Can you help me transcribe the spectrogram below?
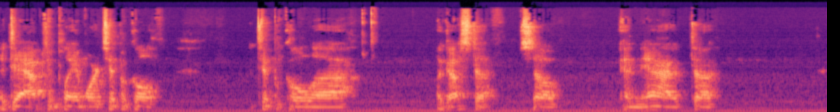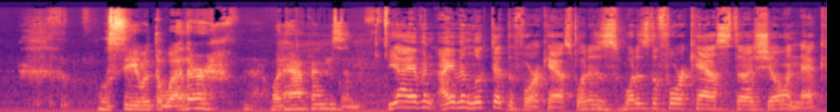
adapt and play a more typical, typical uh, Augusta. So, and yeah, it, uh, we'll see with the weather what happens, and Yeah, I haven't I haven't looked at the forecast. What is what is the forecast uh, showing, Nic?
